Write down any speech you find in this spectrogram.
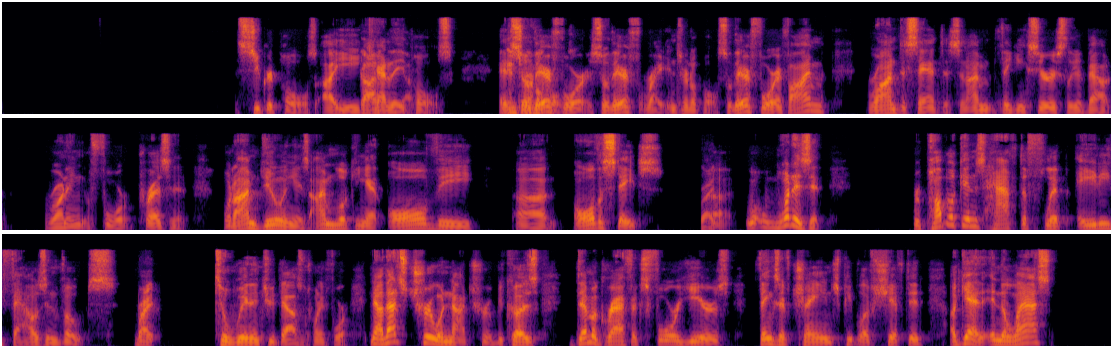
secret polls, i.e., Got it, candidate yeah. polls, and Internal so therefore, so therefore, right, internal polls. So therefore, if I'm Ron DeSantis and I'm thinking seriously about running for president, what I'm doing is I'm looking at all the uh, all the states. Right. Uh, wh- what is it? Republicans have to flip 80,000 votes right. to win in 2024. Now, that's true and not true because demographics, four years, things have changed, people have shifted. Again, in the last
